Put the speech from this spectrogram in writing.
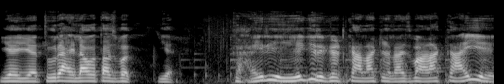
ये ये. तू राहिला होतास बघ. ये. काय रे गिरगट काला केलायस बाळा काय आहे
